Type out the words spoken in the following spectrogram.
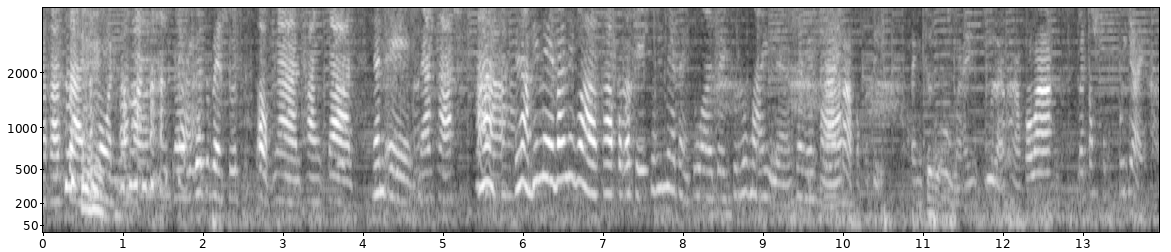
นะคะสไตล์พี่มนต์นะคะแล้วอันนี้ก็จะเป็นชุดออกงานทางการนั่นเองนะคะอะไปถามพี่เมย์บ้างดีกว่าค่ะ ปกติคือพี่เมย์แต่งตัวเป็นชุดลูกไม้อยู่แล้วใช่ไหมคะใช่ค่ะปกติ แต่งชุดอยู่ไว้อยู่แล้วค่ะ เพราะว่าไม่ต้องพบผู้ใหญ่ค่ะ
